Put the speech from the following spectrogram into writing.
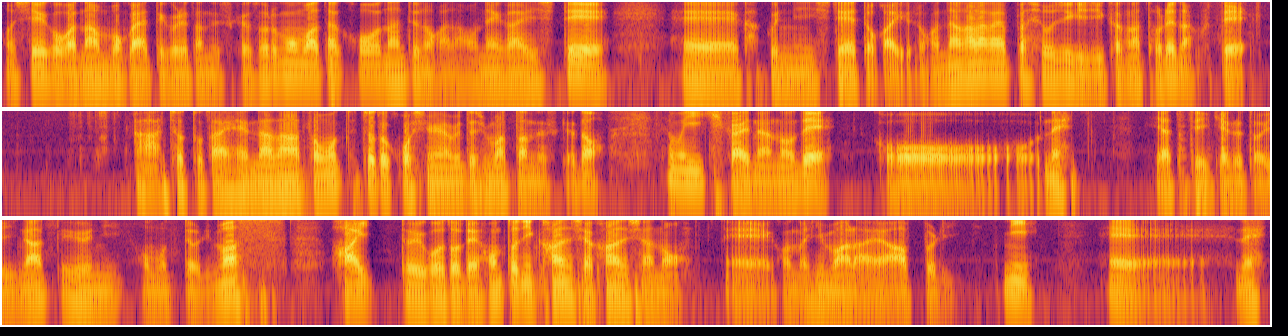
教え子が何本かやってくれたんですけどそれもまたこう何て言うのかなお願いして、えー、確認してとかいうのがなかなかやっぱ正直時間が取れなくてあちょっと大変だなと思ってちょっと更新をやめてしまったんですけどでもいい機会なのでこうねやっていけるといいなというふうに思っております。はい。ということで、本当に感謝感謝の、えー、このヒマラヤアプリに、えー、ね、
